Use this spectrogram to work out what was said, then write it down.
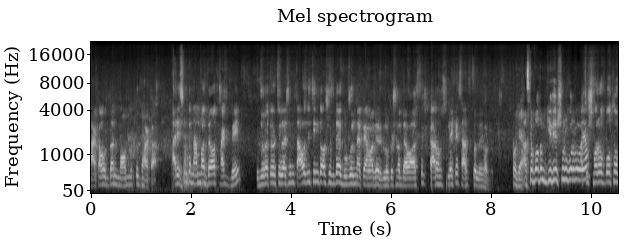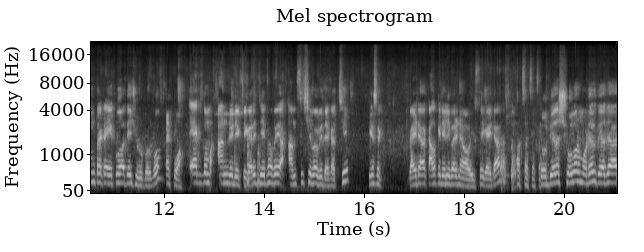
ঢাকা উদ্যান মোহাম্মদপুর ঢাকা। আর এর সাথে নাম্বার দেওয়া থাকবে যোগাযোগ চলে আসেন। তাও যদি চিন্তা অসুবিধা হয় গুগল ম্যাপে আমাদের লোকেশন দেওয়া আছে কার হোস লিখে সার্চ করলেই হবে। ওকে আজকে প্রথম কি দিয়ে শুরু করব ভাইয়া? আচ্ছা, সর্বপ্রথম তো এটা একুয়া দিয়ে শুরু করব। একোয়া একদম আনরেডি একটি গাড়ি যেভাবে আনছি সেভাবে দেখাচ্ছি। ঠিক আছে? গাড়িটা কালকে ডেলিভারি নেওয়া হয়েছে গাড়িটা। আচ্ছা আচ্ছা আচ্ছা। তো দুই হাজার ষোলোর মডেল দুই হাজার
